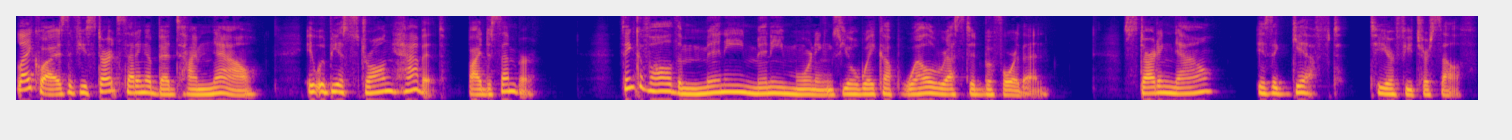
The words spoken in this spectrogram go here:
Likewise, if you start setting a bedtime now, it would be a strong habit by December. Think of all the many, many mornings you'll wake up well rested before then. Starting now is a gift to your future self.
